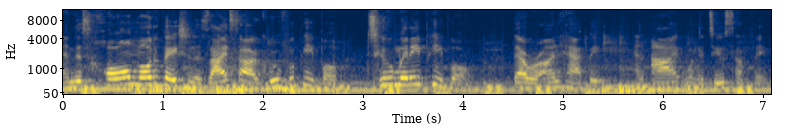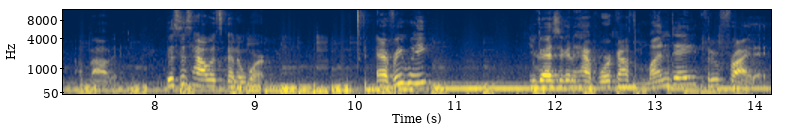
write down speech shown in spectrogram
And this whole motivation is I saw a group of people, too many people, that were unhappy, and I want to do something about it. This is how it's going to work. Every week, you guys are going to have workouts Monday through Friday.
